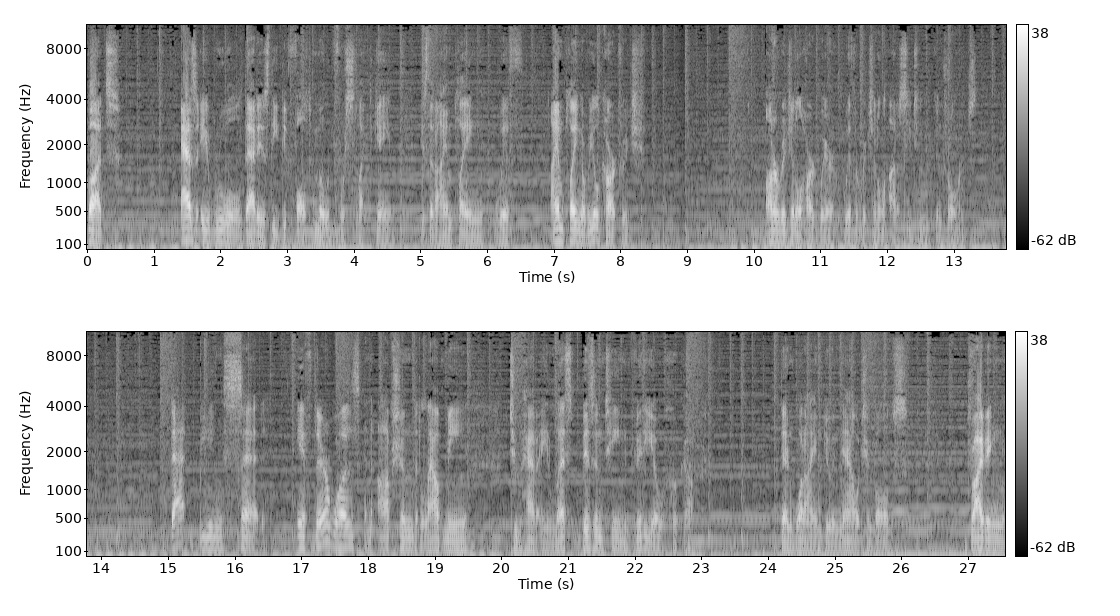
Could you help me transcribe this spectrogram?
but as a rule, that is the default mode for select game, is that I am playing with I am playing a real cartridge on original hardware with original Odyssey 2 controllers. That being said, if there was an option that allowed me to have a less Byzantine video hookup than what I am doing now, which involves driving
